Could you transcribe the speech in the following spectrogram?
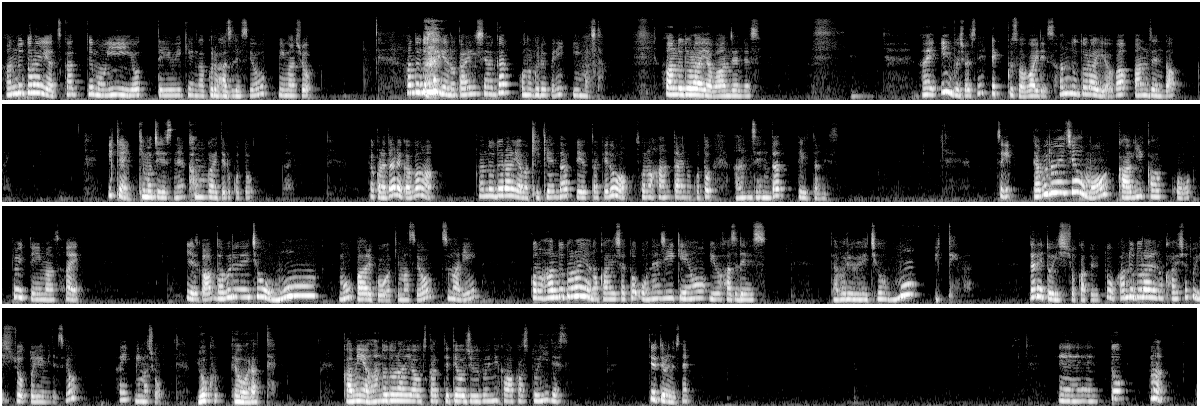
ハンドドライヤー使ってもいいよっていう意見が来るはずですよ。見ましょう。ハンドドライヤーの会社がこのグループに言いました。ハンドドライヤーは安全です。はい、いい文章ですね。X は Y です。ハンドドライヤーは安全だ。意見気持ちですね考えてること、だから誰かがハンドドライヤーは危険だって言ったけどその反対のこと安全だって言ったんです。次 WHO も鍵括弧と言っています。はい。いいですか？WHO ももパーリコが来ますよ。つまりこのハンドドライヤーの会社と同じ意見を言うはずです。WHO も言っています。誰と一緒かというと、ハンドドライヤーの会社と一緒という意味ですよ。はい、見ましょう。よく手を洗って。紙やハンドドライヤーを使って手を十分に乾かすといいです。って言ってるんですね。えー、っと、まあ、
